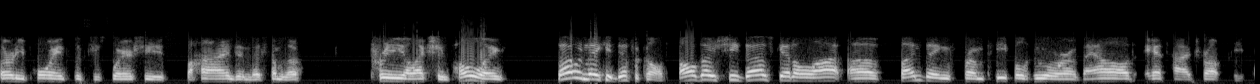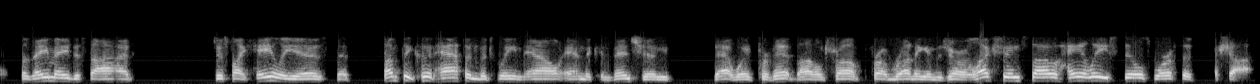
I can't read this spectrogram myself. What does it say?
30 points, which is where she's behind in the, some of the pre-election polling, that would make it difficult. Although she does get a lot of funding from people who are avowed anti-Trump people, so they may decide, just like Haley is, that something could happen between now and the convention that would prevent Donald Trump from running in the general election. So Haley still's worth a, a shot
